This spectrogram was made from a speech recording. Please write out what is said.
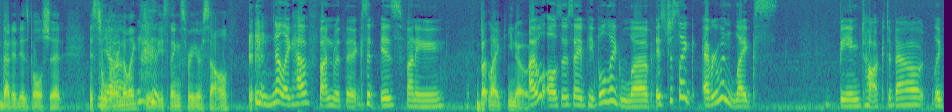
that it is bullshit, is to Yeah. learn to like do these things for yourself. No, like have fun with it because it is funny. But like you know, I will also say people like love. It's just like everyone likes being talked about. Like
